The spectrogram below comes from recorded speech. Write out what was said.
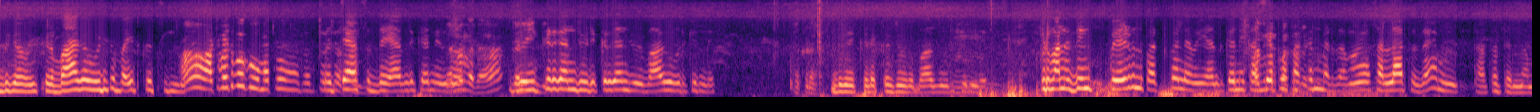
ఇదిగో ఇక్కడ బాగా ఉడికి బయటకు వచ్చింది. వచ్చేస్తుంది. అందుకని ఇక్కడ కానీ చూడు ఇక్కడ కానీ చూడు బాగా ఉడికింది. ఇదిగో ఇక్కడ ఎక్కడ చూడు బాగా ఉడికింది. ఇప్పుడు మనం వేడి మీద పట్టుకోలేము అందుకని కాసేపు పక్కన పెడదామా? చల్లారుతుందా? తర్వాత తిందాం.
